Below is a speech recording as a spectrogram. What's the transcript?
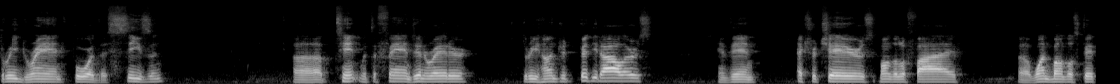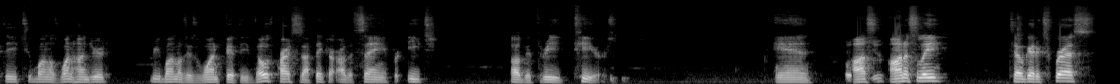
three grand for the season. Uh, tent with the fan generator, $350. And then extra chairs, bundle of five. Uh, one bundle is 50, two bundles 100, three bundles is 150. Those prices I think are, are the same for each of the three tiers. And hon- honestly, Tailgate Express,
